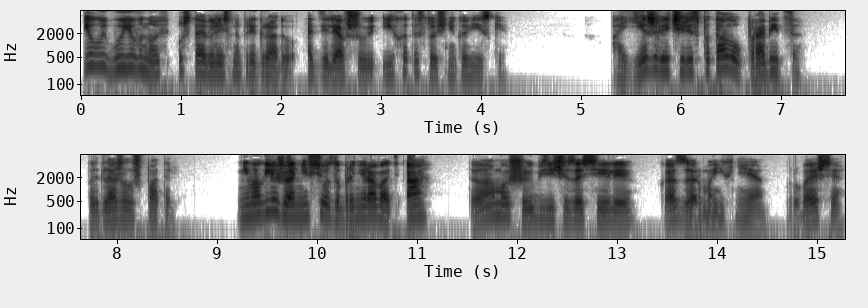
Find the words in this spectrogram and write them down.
И уйбуи вновь уставились на преграду, отделявшую их от источника виски. «А ежели через потолок пробиться?» — предложил Шпатель. «Не могли же они все забронировать, а?» «Там ошибзичи засели. Казарма ихняя. Врубаешься?»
